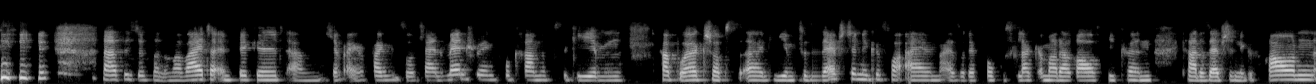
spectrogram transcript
da hat sich das dann immer weiterentwickelt. Ähm, ich habe angefangen, so kleine Mentoring-Programme zu geben, habe Workshops äh, gegeben für Selbstständige vor allem. Also der Fokus lag immer darauf, wie können gerade selbstständige Frauen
